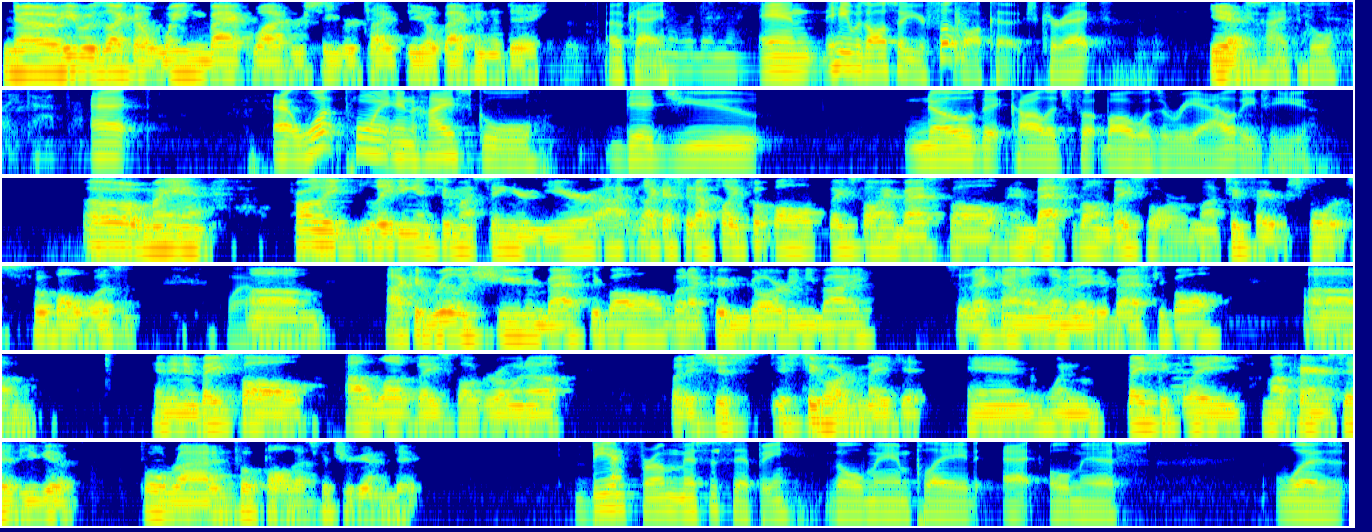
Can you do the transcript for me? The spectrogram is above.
No, he was like a wing back wide receiver type deal back in the day. Okay. Never done this. And he was also your football coach, correct? Yes. In high school. Definitely time for me. At at what point in high school did you know that college football was a reality to you? Oh man, probably leading into my senior year. I, like I said, I played football, baseball, and basketball, and basketball and baseball were my two favorite sports. Football wasn't. Wow. Um, I could really shoot in basketball, but I couldn't guard anybody, so that kind of eliminated basketball. Um, and then in baseball, I loved baseball growing up, but it's just it's too hard to make it. And when basically my parents said, if you get a full ride in football, that's what you're going to do. Being from Mississippi, the old man played at Ole Miss. Was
